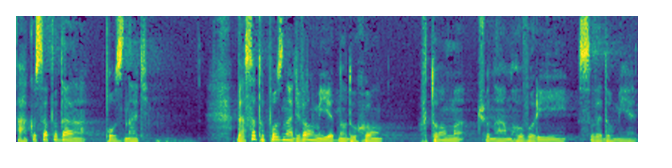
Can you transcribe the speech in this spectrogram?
A ako sa to dá poznať? Dá sa to poznať veľmi jednoducho v tom, čo nám hovorí svedomie.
